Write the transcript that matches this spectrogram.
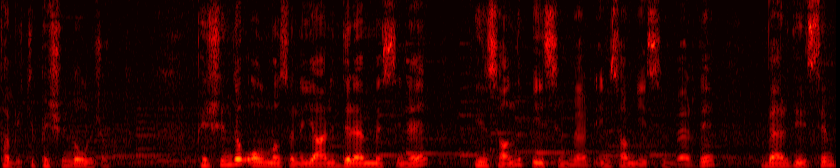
tabii ki peşinde olacak. Peşinde olmasını yani direnmesine insanlık bir isim verdi, insan bir isim verdi. Verdiği isim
